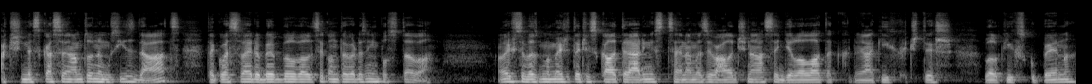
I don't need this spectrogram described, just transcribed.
ač dneska se nám to nemusí zdát, tak ve své době byl velice kontroverzní postava. Ale když si vezmeme, že ta česká literární scéna meziválečná se dělala tak do nějakých čtyř velkých skupin,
